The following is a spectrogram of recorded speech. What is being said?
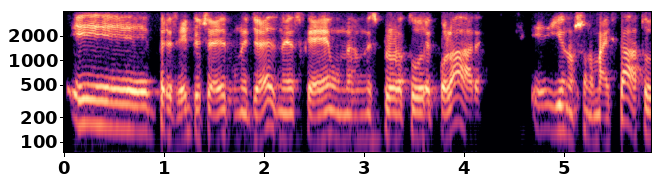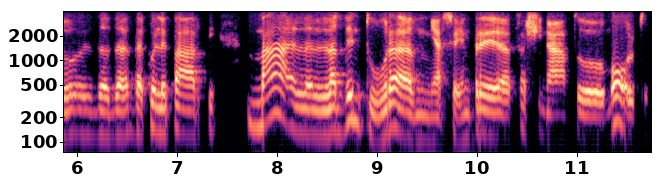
E, per esempio c'è Rune Gelsnes che è un, un esploratore polare. E io non sono mai stato da, da, da, quelle parti, ma l'avventura mi ha sempre affascinato molto.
